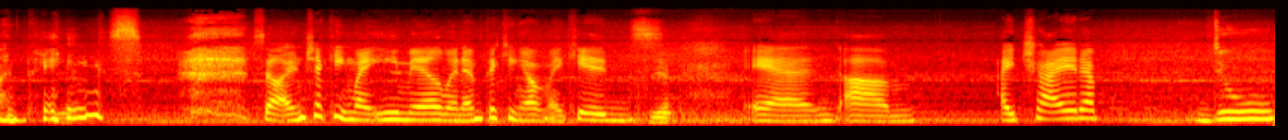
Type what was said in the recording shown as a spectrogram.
on things. so I'm checking my email when I'm picking up my kids, Yeah. and um, I try to do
